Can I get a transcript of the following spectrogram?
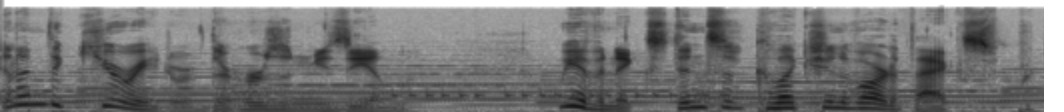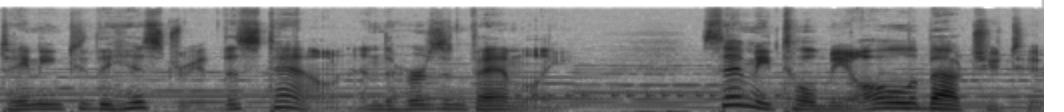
and I'm the curator of the Herzen Museum. We have an extensive collection of artifacts pertaining to the history of this town and the Herzen family. Sammy told me all about you two.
